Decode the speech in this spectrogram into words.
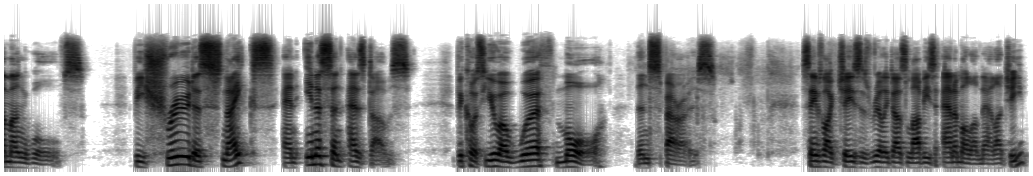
among wolves. Be shrewd as snakes and innocent as doves, because you are worth more than sparrows. Seems like Jesus really does love his animal analogy.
